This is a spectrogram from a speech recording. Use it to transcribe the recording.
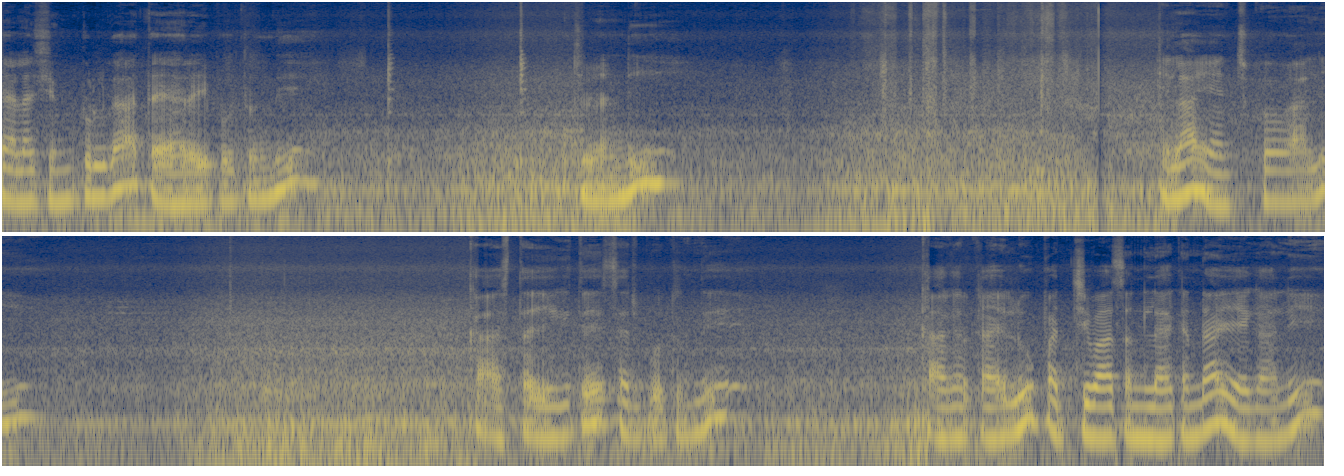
చాలా సింపుల్గా తయారైపోతుంది. చూడండి. ఇలా ఎంచుకోవాలి. కాస్త ఎగితే సరిపోతుంది. కాకరకాయలు పచ్చి వాసన లేకుండా వేగాలి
